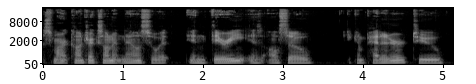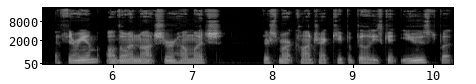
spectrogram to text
smart contracts on it now, so it in theory is also a competitor to Ethereum, although I'm not sure how much their smart contract capabilities get used, but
